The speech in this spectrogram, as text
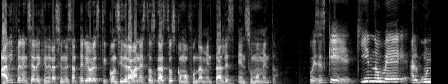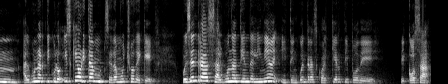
a diferencia de generaciones anteriores que consideraban estos gastos como fundamentales en su momento. Pues es que, ¿quién no ve algún, algún artículo? Y es que ahorita se da mucho de que, pues entras a alguna tienda en línea y te encuentras cualquier tipo de, de cosa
